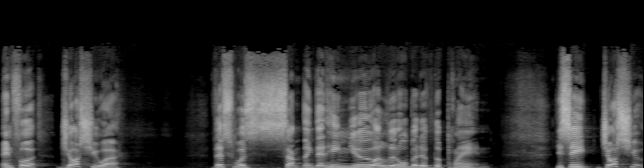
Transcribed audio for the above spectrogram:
And for Joshua, This was something that he knew a little bit of the plan. You see, Joshua,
